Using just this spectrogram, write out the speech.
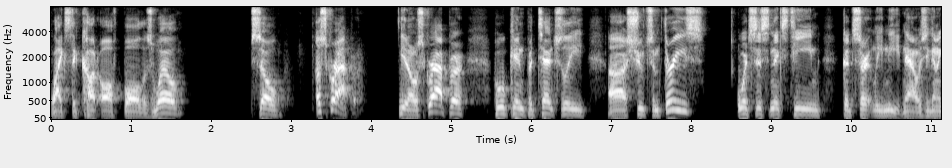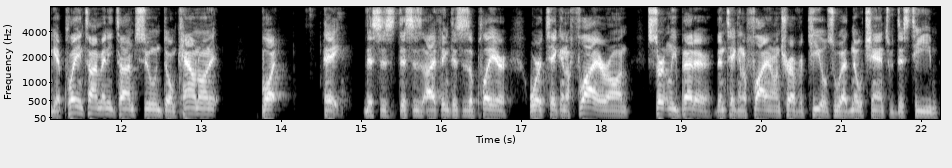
likes to cut off ball as well. So, a scrapper, you know, a scrapper who can potentially uh, shoot some threes, which this Knicks team could certainly need. Now, is he going to get playing time anytime soon? Don't count on it. But hey, this is this is I think this is a player worth taking a flyer on. Certainly better than taking a flyer on Trevor Keels, who had no chance with this team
